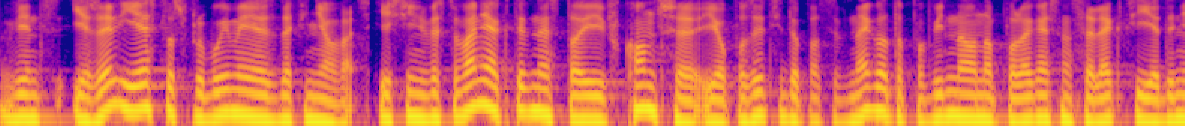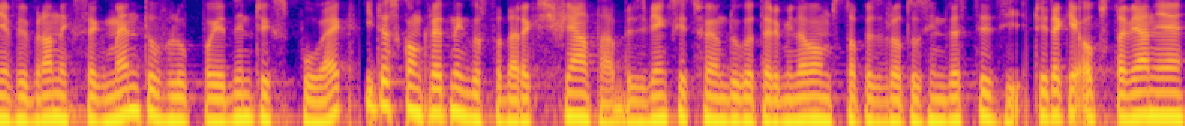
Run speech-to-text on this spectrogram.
Więc jeżeli jest, to spróbujmy je zdefiniować. Jeśli inwestowanie aktywne stoi w kontrze i opozycji do pasywnego, to powinno ono polegać na selekcji jedynie wybranych segmentów lub pojedynczych spółek i to z konkretnych gospodarek świata, by zwiększyć swoją długoterminową stopę zwrotu z inwestycji. Czyli takie obstawianie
